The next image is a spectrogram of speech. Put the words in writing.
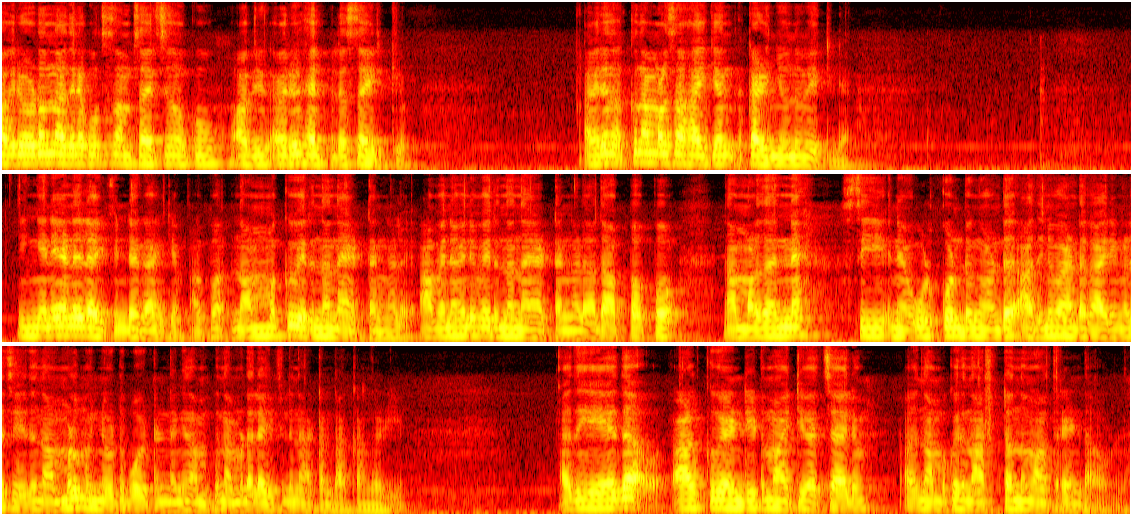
അവരോടൊന്ന് അതിനെക്കുറിച്ച് സംസാരിച്ച് നോക്കൂ. അവർ അവർ ഹെൽപ്ലെസ് ആയിരിക്കും. അവർക്ക് നമ്മളെ സഹായിക്കാൻ കഴിഞ്ഞൊന്നും വരില്ല. ഇങ്ങനെയാണ് ലൈഫിന്റെ കാര്യം. അപ്പോൾ നമുക്ക് വരുന്ന നേട്ടങ്ങൾ അവനവന് വരുന്ന നേട്ടങ്ങൾ അത് അപ്പപ്പോൾ നമ്മൾ തന്നെ സീ ഉൾക്കൊണ്ടും കൊണ്ട് അതിന് വേണ്ട കാര്യങ്ങൾ ചെയ്ത് നമ്മൾ മുന്നോട്ട് പോയിട്ടുണ്ടെങ്കിൽ നമുക്ക് നമ്മുടെ ലൈഫിൽ നേട്ടം ഉണ്ടാക്കാൻ കഴിയും. അത് ഏത് ആൾക്ക് വേണ്ടിയിട്ട് മാറ്റി വെച്ചാലും അത് നമുക്കൊരു നഷ്ടം എന്ന് മാത്രമേ ഉണ്ടാവുള്ളൂ.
